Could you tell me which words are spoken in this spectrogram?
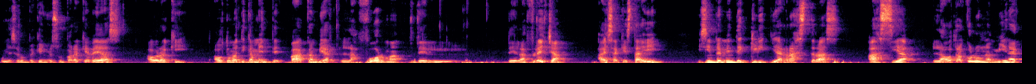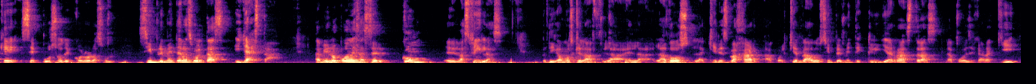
Voy a hacer un pequeño zoom para que veas. Ahora aquí, automáticamente va a cambiar la forma del, de la flecha a esa que está ahí y simplemente clic y arrastras hacia la otra columna. Mira que se puso de color azul. Simplemente la sueltas y ya está. También lo puedes hacer con eh, las filas. Digamos que la 2 la, la, la, quieres bajar a cualquier lado, simplemente clic y arrastras. La puedes dejar aquí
